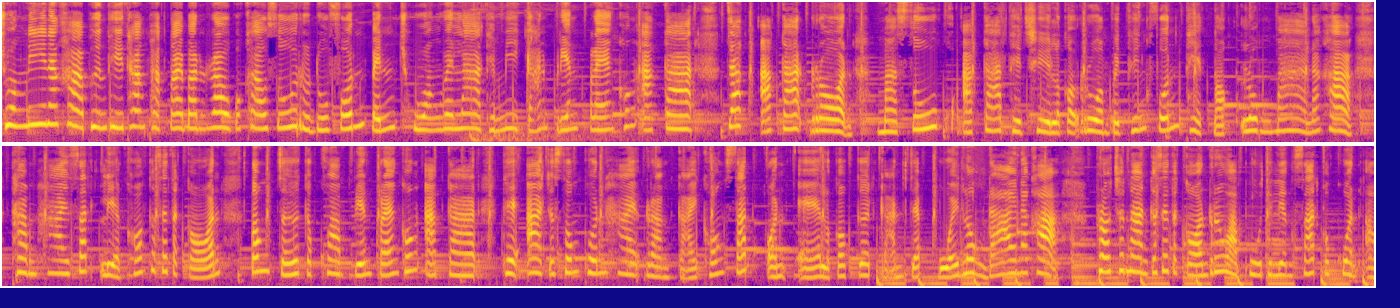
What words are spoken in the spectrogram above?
ช่วงนี้นะคะ พื้นที่ทางภาคใต้บ้านเราก็เข้าสู่ฤดูฝนเป็นช่วงเวลาที่มีการเปลี่ยนแปลงของอากาศ จากอากาศร้อน มาสู่อากาศเทชื้นแล้วก็รวมไปถึงฝนเทตกลงมานะคะทำให้สัตว์เลี้ยงของเกษตรกร ต้องเจอกับความเปลี่ยนแปลงของอากาศเทอาจจะส่งผลให้ร่างกายของสัตว์อ่อนแอ แล้วก็เกิดการเจ็บป่วยลงได้นะคะ เพราะฉะนั้นเกษตรกรหรือว่าผู้ที่เลี้ยงสัตว์ก็ควรเอา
